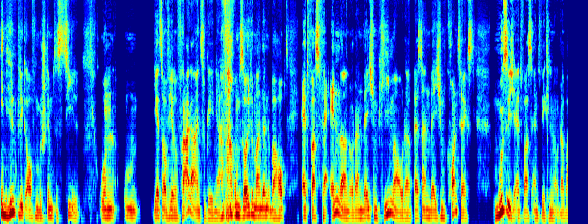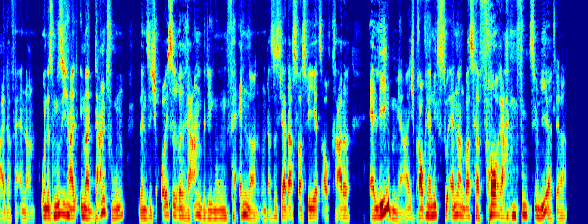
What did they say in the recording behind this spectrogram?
in Hinblick auf ein bestimmtes Ziel. Und um jetzt auf Ihre Frage einzugehen, ja, warum sollte man denn überhaupt etwas verändern oder in welchem Klima oder besser in welchem Kontext muss ich etwas entwickeln oder weiter verändern? Und es muss ich halt immer dann tun, wenn sich äußere Rahmenbedingungen verändern. Und das ist ja das, was wir jetzt auch gerade erleben, ja. Ich brauche ja nichts zu ändern, was hervorragend funktioniert, ja.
